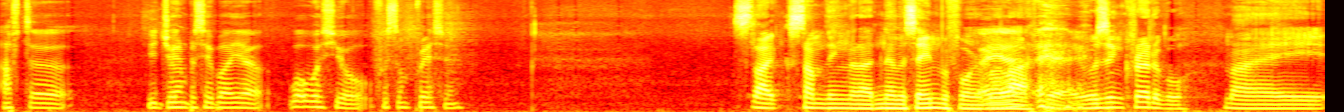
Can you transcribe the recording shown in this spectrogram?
after you joined Persebaya, what was your first impression? it's like something that I'd never seen before in Oh, my yeah? life. Yeah, it was incredible. My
